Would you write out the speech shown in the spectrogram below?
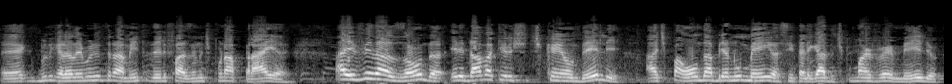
É, muito cara, eu lembro do treinamento dele fazendo, tipo, na praia. Aí vindo as ondas, ele dava aquele chute canhão dele, aí tipo, a onda abria no meio, assim, tá ligado? Tipo, mar vermelho.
